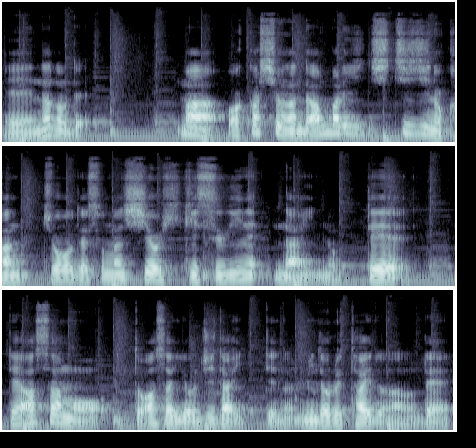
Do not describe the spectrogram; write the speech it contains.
えー、なので、まあ、若潮なんで、あんまり7時の干潮でそんなに潮引きすぎないので、で、朝も、えっと、朝4時台っていうのはミドルタイドなので、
